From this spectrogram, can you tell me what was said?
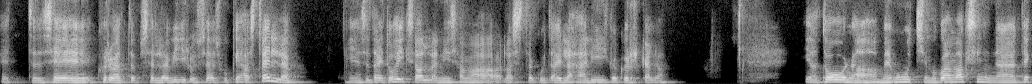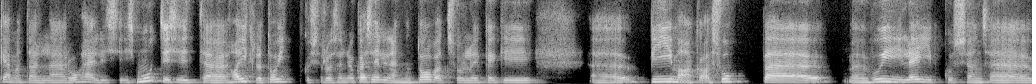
et see kõrvetab selle viiruse su kehast välja ja seda ei tohiks alla niisama lasta, kui ta ei lähe liiga kõrgele. ja toona me muutsime, kohe ma hakkasin tegema talle rohelisi smuutisid, haiglatoit, kusjuures on ju ka selline, et nad toovad sulle ikkagi piimaga supp võileib, kus on see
